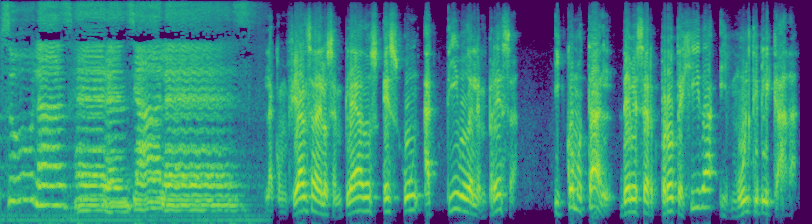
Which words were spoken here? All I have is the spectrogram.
Cápsulas gerenciales. La confianza de los empleados es un activo de la empresa y como tal debe ser protegida y multiplicada.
